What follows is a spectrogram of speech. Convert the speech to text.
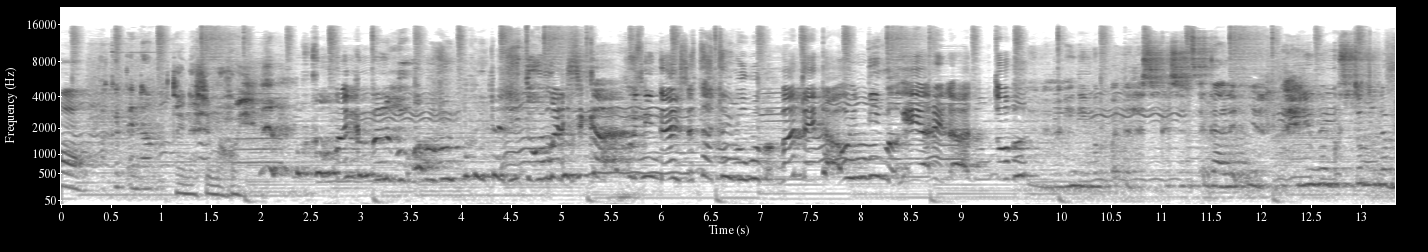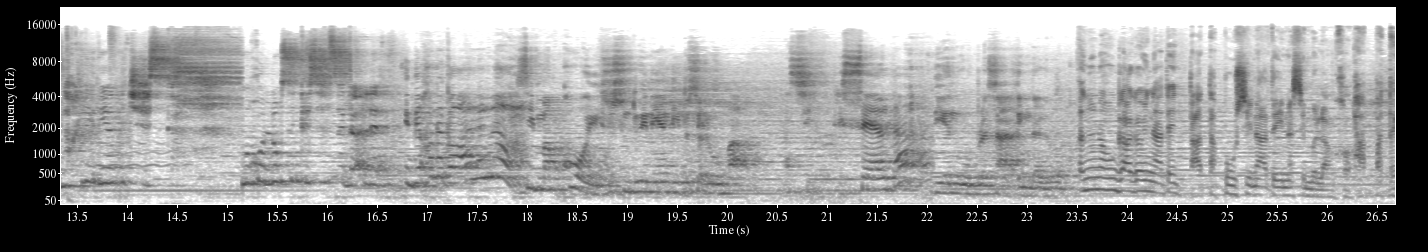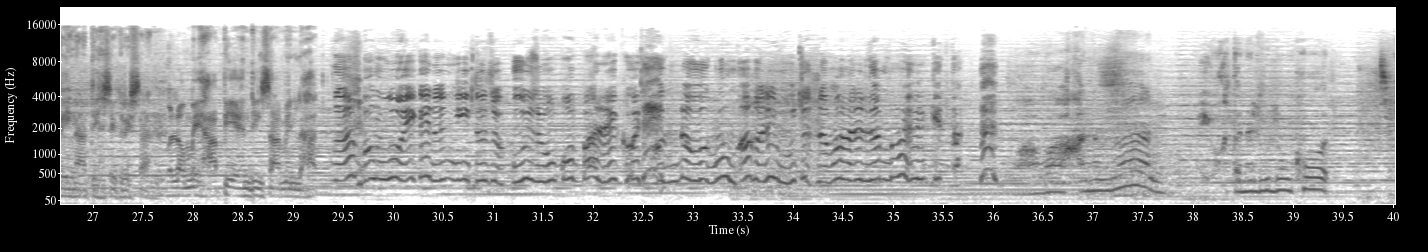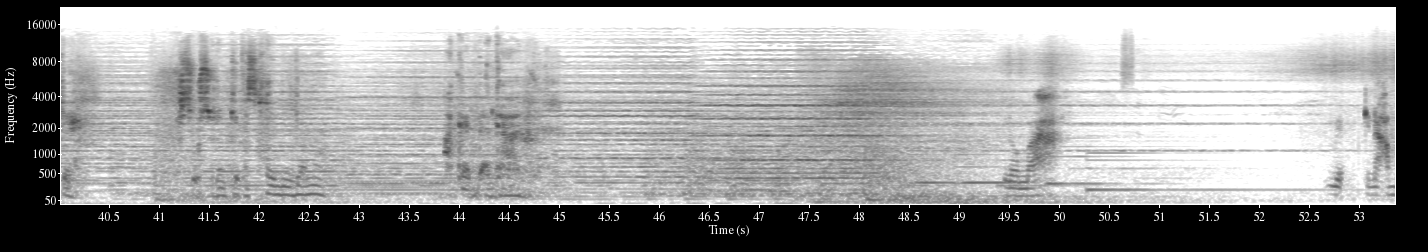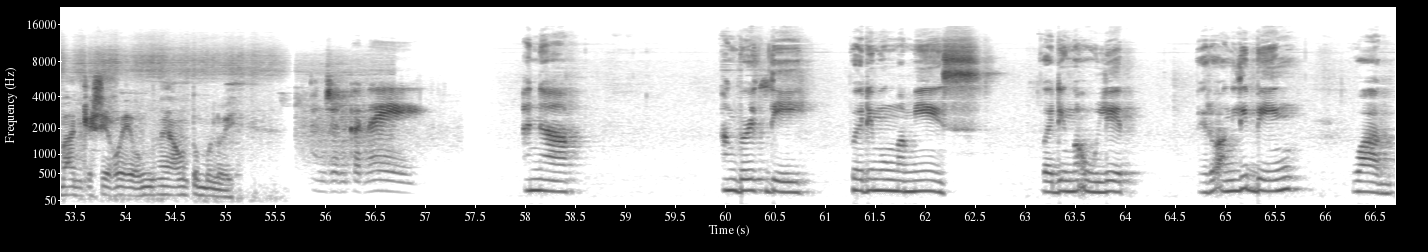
mo. Bakit, anak? Patay na si Makoy. Makakapal ka pala mo ako magpakita dito. Umalis ka. Kundi dahil sa tatay mo mamamatay tao, hindi mangyayari lahat to. Ano naman hindi magpadala si Kasan sa galit niya. Dahil yung may gusto mo na blackmail niya ni Jessica. Makulong si Kasan sa galit. Hindi ako nag-aalala. Si Makoy, susunduin na yan dito sa luma. Griselda, di yan ubra sa ating dalawa. Ano na kung gagawin natin? Tatapusin natin yung nasimulan ko. Papatayin natin si Crisan. Walang may happy ending sa amin lahat. Mabuhay ka na dito sa puso ko, pare ko. Huwag na huwag mong makalimutan na mahal na mahal kita. Wawa ka naman. Ay, huwag ka nalulungkot. Sige. Susunod kita sa kaibigan mo. Agad-agad. Loma. May- Kinakabahan kasi ako eh. Huwag kaya akong tumuloy. Andyan ka na eh. Anak, ang birthday, pwede mong mamiss. Pwedeng maulit. Pero ang libing, wag.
